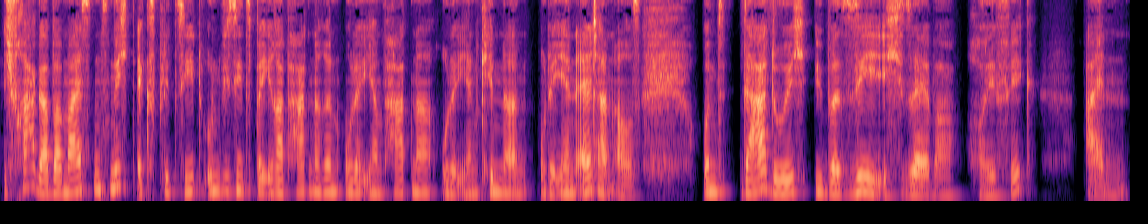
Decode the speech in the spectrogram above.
Ich frage aber meistens nicht explizit, und wie sieht's bei ihrer Partnerin oder ihrem Partner oder ihren Kindern oder ihren Eltern aus? Und dadurch übersehe ich selber häufig einen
